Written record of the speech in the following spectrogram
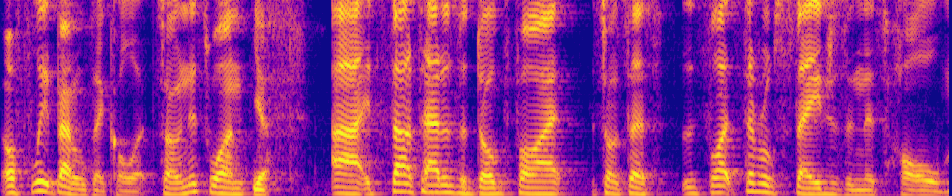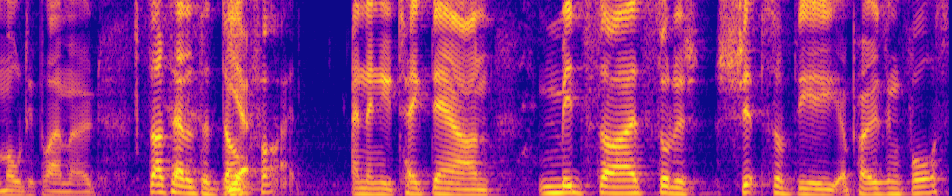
or fleet battles they call it. So in this one, Yes. uh, it starts out as a dogfight. So it says it's like several stages in this whole multiplayer mode. Starts out as a Yeah. dogfight, and then you take down mid-sized sort of ships of the opposing force,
